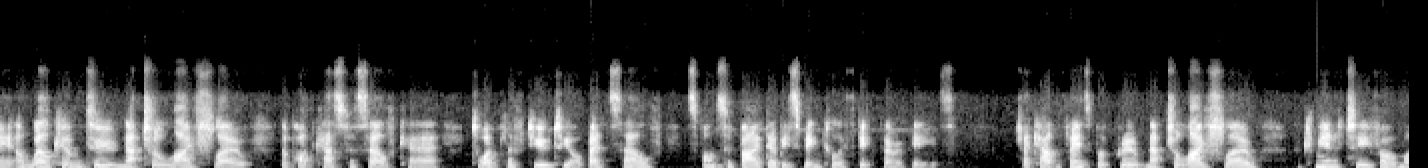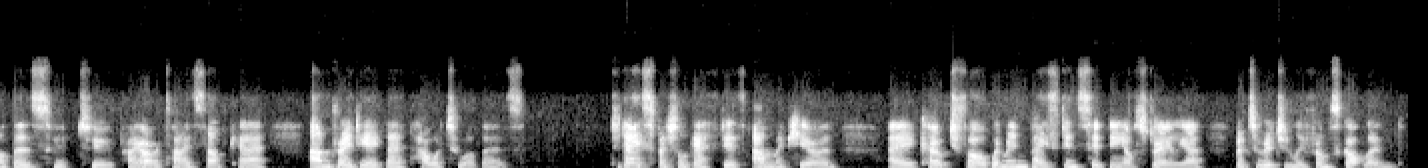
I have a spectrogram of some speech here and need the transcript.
Hi, and welcome to Natural Life Flow, the podcast for self care to uplift you to your best self, sponsored by Debbie Spink Holistic Therapies. Check out the Facebook group Natural Life Flow, the community for mothers to prioritise self care and radiate their power to others. Today's special guest is Anne McKeown, a coach for women based in Sydney, Australia, but originally from Scotland.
